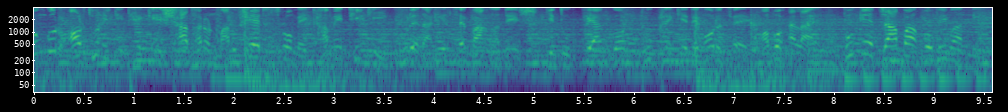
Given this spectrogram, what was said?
ভঙ্গুর অর্থনীতি থেকে সাধারণ মানুষের শ্রমে ঘামে ঠিকই ঘুরে দাঁড়িয়েছে বাংলাদেশ। কিন্তু প্রিয়াঙ্গন টুকরে কেঁদে মরেছে অবহেলায়। বুকে চাপা অভিমান নিয়ে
